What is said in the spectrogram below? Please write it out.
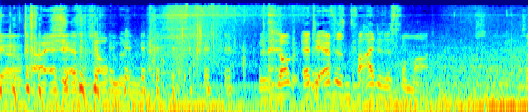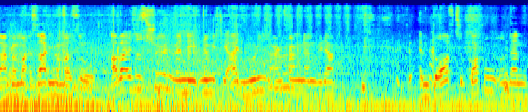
Ja, Ja, RTF ist ja auch ein bisschen. Ich glaube, RTF ist ein veraltetes Format. Sagen wir, mal, sagen wir mal so. Aber es ist schön, wenn die, nämlich die alten Munis anfangen, dann wieder im Dorf zu kochen und dann.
